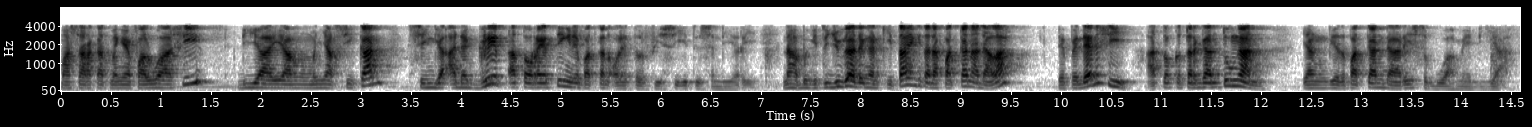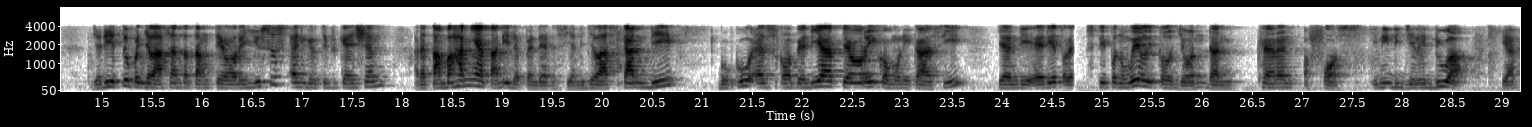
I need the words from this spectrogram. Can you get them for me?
masyarakat mengevaluasi, dia yang menyaksikan sehingga ada grade atau rating yang didapatkan oleh televisi itu sendiri. Nah, begitu juga dengan kita yang kita dapatkan adalah dependensi atau ketergantungan yang didapatkan dari sebuah media. Jadi itu penjelasan tentang teori uses and gratification. Ada tambahannya tadi dependensi yang dijelaskan di buku Ensiklopedia Teori Komunikasi yang diedit oleh Stephen W. Littlejohn dan Karen Voss. Ini di jilid 2 ya.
